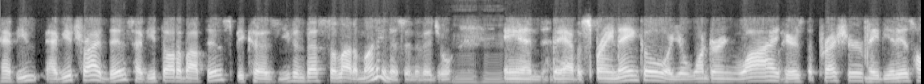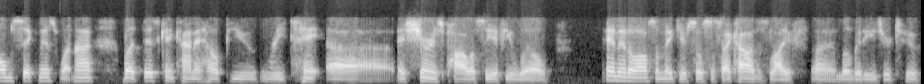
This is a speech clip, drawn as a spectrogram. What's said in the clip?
have you have you tried this? Have you thought about this? Because you've invested a lot of money in this individual mm-hmm. and they have a sprained ankle or you're wondering why. Here's the pressure. Maybe it is homesickness, whatnot. But this can kind of help you retain uh, insurance policy, if you will, and it'll also make your social psychologist life uh, a little bit easier too.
